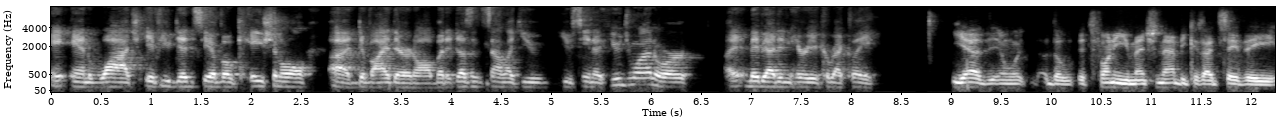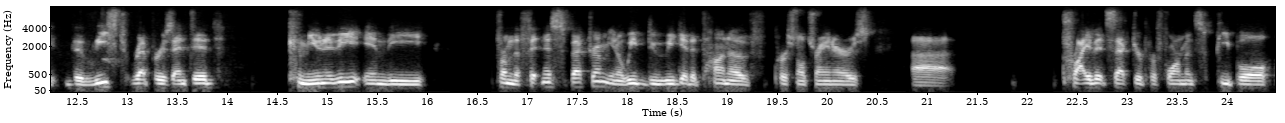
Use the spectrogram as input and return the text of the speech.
and watch if you did see a vocational uh, divide there at all but it doesn't sound like you you've seen a huge one or maybe i didn't hear you correctly yeah the, it's funny you mentioned that because i'd say the the least represented community in the from the fitness spectrum, you know, we do we get a ton of personal trainers, uh, private sector performance people,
